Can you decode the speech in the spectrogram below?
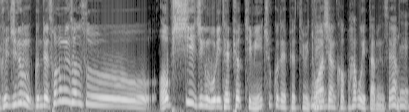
그 지금 근데 손흥민 선수 없이 지금 우리 대표팀이 축구 대표팀이 네. 동아시안컵 네. 하고 있다면서요? 네.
